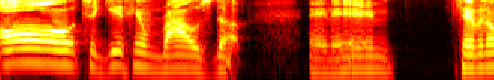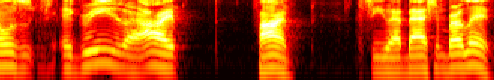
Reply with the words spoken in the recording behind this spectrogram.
all to get him roused up. And then Kevin Owens agrees, like, all right, fine. See you at Bash in Berlin.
